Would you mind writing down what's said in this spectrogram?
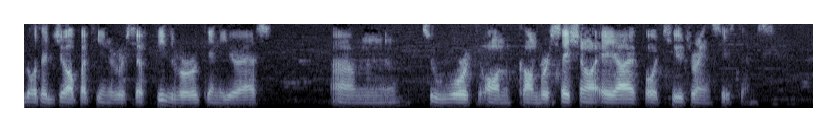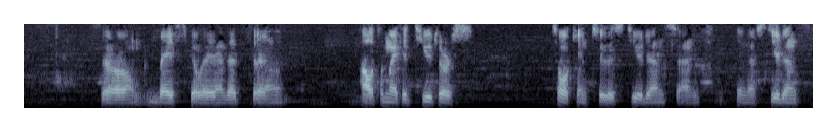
got a job at the University of Pittsburgh in the US um, to work on conversational AI for tutoring systems. So basically, that's uh, automated tutors talking to the students and you know students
